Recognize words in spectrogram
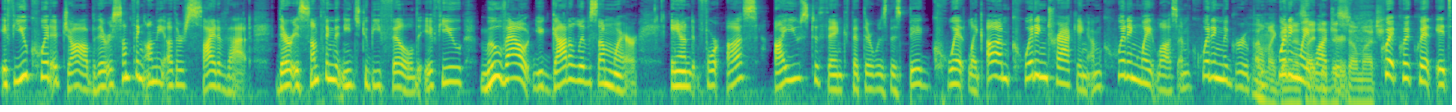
If you quit a job, there is something on the other side of that. There is something that needs to be filled. If you move out, you gotta live somewhere. And for us, I used to think that there was this big quit, like, oh, I'm quitting tracking, I'm quitting weight loss, I'm quitting the group, oh I'm Oh my quitting goodness, Weight I Watchers. so much. Quit, quit, quit. It's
